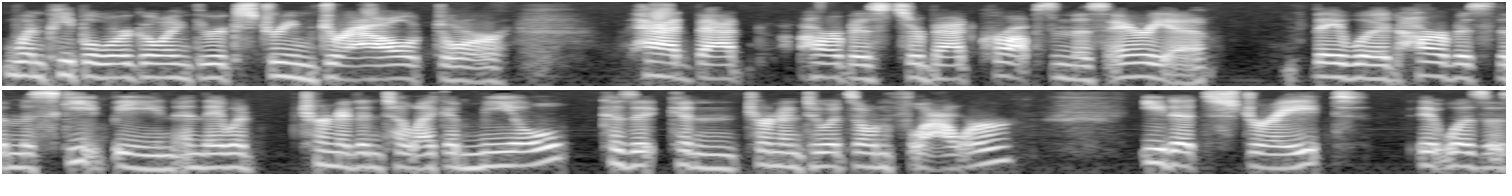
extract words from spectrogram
when people were going through extreme drought or had bad harvests or bad crops in this area, they would harvest the mesquite bean and they would turn it into like a meal because it can turn into its own flour. Eat it straight. It was a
